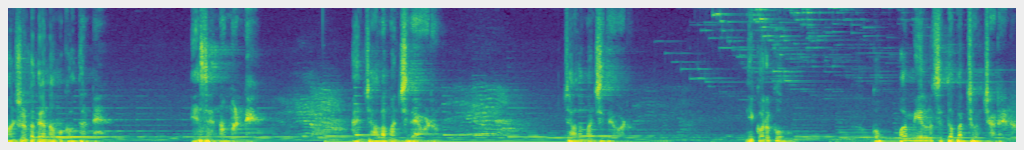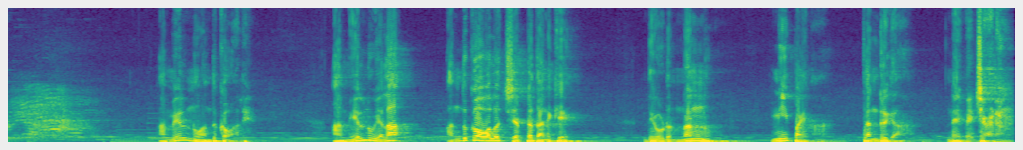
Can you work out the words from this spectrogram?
మనుషులను పెద్దగా నమ్ముకోవద్దండి. ఏసే నమ్మండి. ఆయన చాలా మంచి దేవుడు. చాలా మంచి దేవుడు. నీ కొరకు గొప్ప మేలును సిద్ధపరిచి ఉంచాడు ఆయన. ఆ మేలు నువ్వు అందుకోవాలి. ఆ మేలు నువ్వు ఎలా అందుకోవాలో చెప్పేదానికే దేవుడు నన్ను మీ పైన తండ్రిగా నియమించాడు.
